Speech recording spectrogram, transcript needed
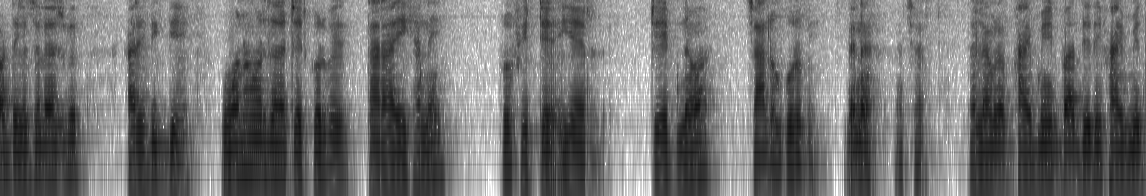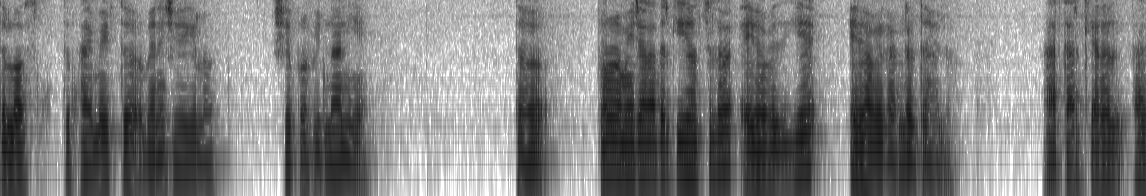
অর্ধেকে চলে আসবে। আর এদিক দিয়ে ওয়ান আওয়ার যারা ট্রেড করবে তারা এখানে প্রফিটে ইয়ার ট্রেড নেওয়া চালু করবে। তাই না? আচ্ছা। তাহলে আমরা ফাইভ মিনিট বাদ দিয়ে দিই ফাইভ মিনিট তো লস তো ফাইভ মিনিট তো ভ্যানিশ হয়ে গেল সে প্রফিট না নিয়ে। তো পনেরো মিনিট আলাদের কী হচ্ছিল? এইভাবে গিয়ে এইভাবে ক্যান্ডেলতে হলো। আর তার ক্যান্ডেল আর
